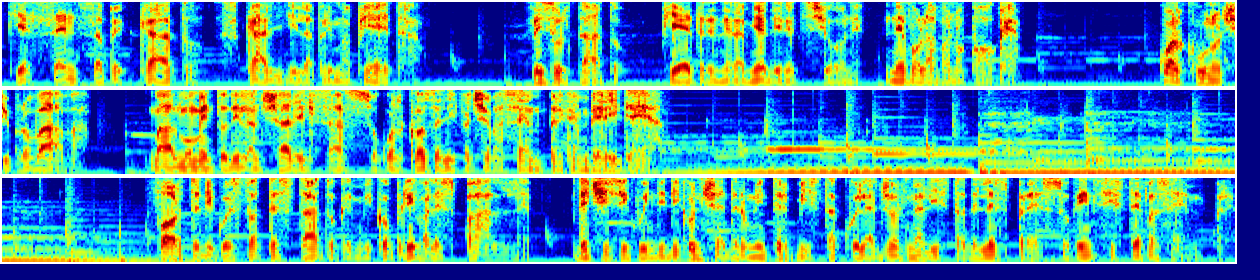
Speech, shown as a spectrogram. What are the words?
chi è senza peccato scagli la prima pietra. Risultato, pietre nella mia direzione ne volavano poche. Qualcuno ci provava, ma al momento di lanciare il sasso qualcosa gli faceva sempre cambiare idea. Forte di questo attestato che mi copriva le spalle, decisi quindi di concedere un'intervista a quella giornalista dell'Espresso che insisteva sempre.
